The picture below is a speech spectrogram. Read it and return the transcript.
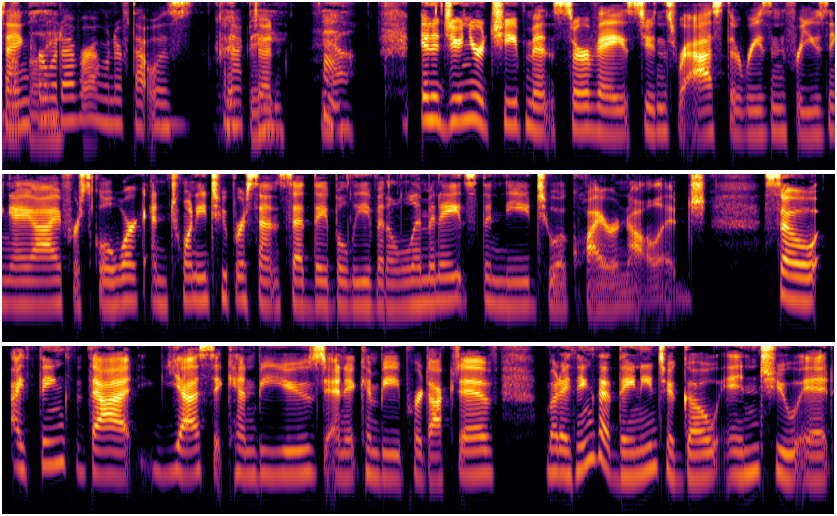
sank or whatever? I wonder if that was Could be. connected. Hmm. Yeah. In a junior achievement survey, students were asked their reason for using AI for schoolwork, and 22% said they believe it eliminates the need to acquire knowledge. So I think that, yes, it can be used and it can be productive, but I think that they need to go into it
